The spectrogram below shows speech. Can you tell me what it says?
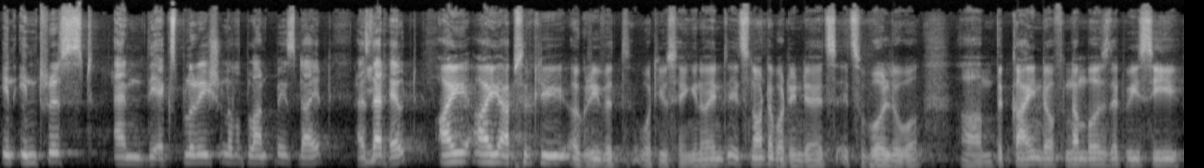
in interest and the exploration of a plant-based diet has that helped I, I absolutely agree with what you're saying. You know, and it's not about India; it's it's world over. Um, the kind of numbers that we see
